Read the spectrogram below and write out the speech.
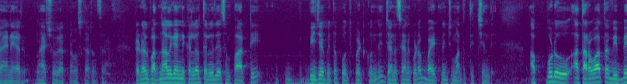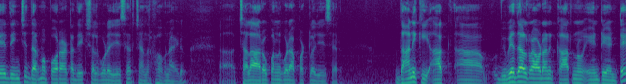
జాయిన్ అయ్యారు నాగేశ్వర్ గారు నమస్కారం సార్. రెండు వేల పద్నాలుగు ఎన్నికల్లో తెలుగుదేశం పార్టీ బీజేపీతో పొత్తు పెట్టుకుంది. జనసేన కూడా బయట నుంచి మద్దతు ఇచ్చింది. అప్పుడు ఆ తర్వాత విభేదించి ధర్మ పోరాట దీక్షలు కూడా చేశారు చంద్రబాబు నాయుడు. చాలా ఆరోపణలు కూడా అప్పట్లో చేశారు. దానికి ఆ విభేదాలు రావడానికి కారణం ఏంటి అంటే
